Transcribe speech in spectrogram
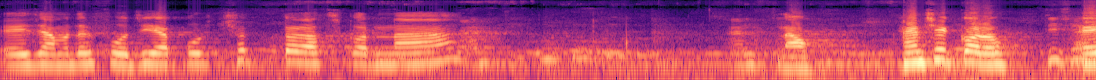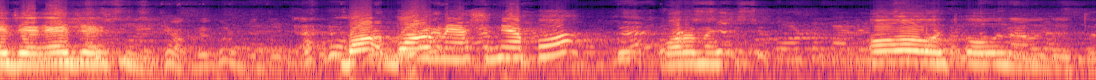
এই যে আমাদের ফজি আপুর ছোট্ট রাজকন্যা নাও হ্যান্ডশেক করো এই যে এই যে বড় মেয়ে আসেনি আপু বড় মেয়ে ও ও না ওই তো,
